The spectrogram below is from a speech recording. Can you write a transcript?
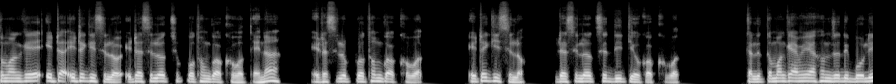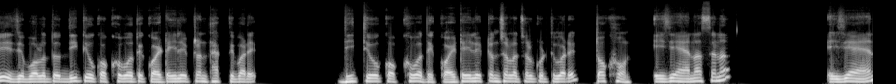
তোমাকে এটা এটা কি ছিল? এটা ছিল হচ্ছে প্রথম কক্ষপথ, তাই না? এটা ছিল প্রথম কক্ষপথ। এটা কি ছিল? এটা ছিল হচ্ছে দ্বিতীয় কক্ষপথ। তাহলে তোমাকে আমি এখন যদি বলি যে বলো তো দ্বিতীয় কক্ষপথে কয়টা ইলেকট্রন থাকতে পারে? দ্বিতীয় কক্ষপথে কয়টা ইলেকট্রন চলাচল করতে পারে? তখন এই যে অ্যান আছে না? এই যে অ্যান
